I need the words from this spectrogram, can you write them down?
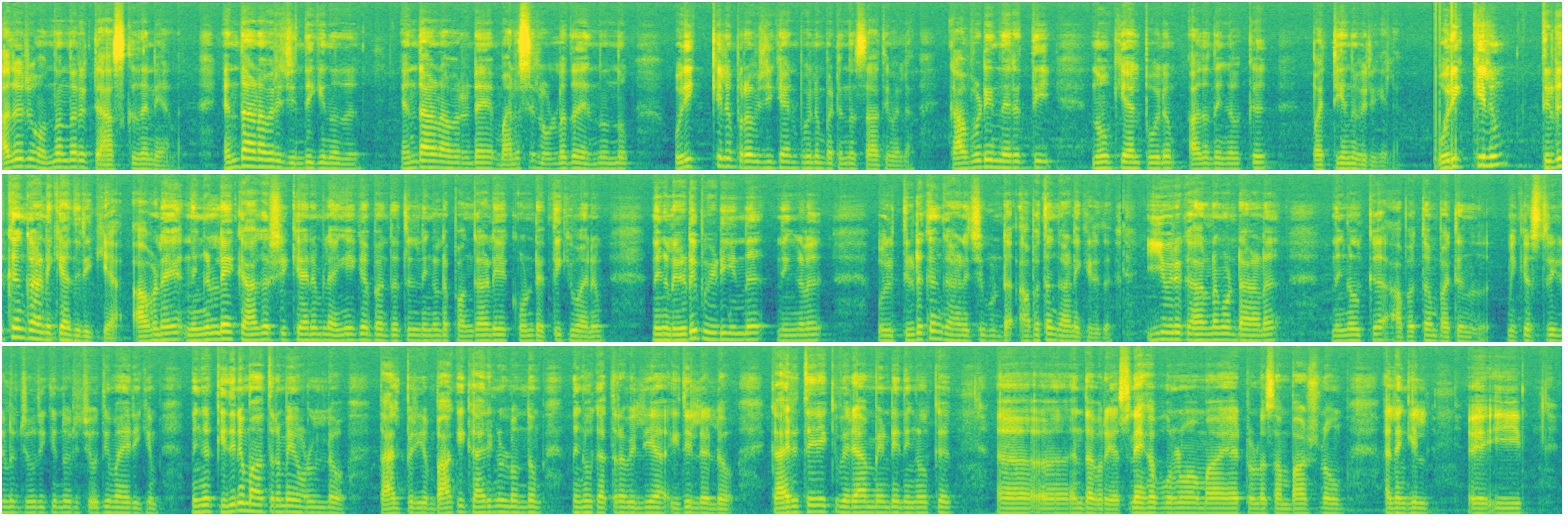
അതൊരു ഒന്നൊന്നര ടാസ്ക് തന്നെയാണ്. എന്താണ് അവർ ചിന്തിക്കുന്നത്? എന്താണ് അവരുടെ മനസ്സിലുള്ളത് എന്നൊന്നും ഒരിക്കലും പ്രവചിക്കാൻ പോലും പറ്റുന്ന സാധ്യമല്ല. കവടി നിരത്തി നോക്കിയാൽ പോലും അത് നിങ്ങൾക്ക് പറ്റിയെന്ന് വരികയില്ല. ഒരിക്കലും തിടുക്കം കാണിക്കാതിരിക്കുക. അവളെ നിങ്ങളിലേക്ക് ആകർഷിക്കാനും ലൈംഗിക ബന്ധത്തിൽ നിങ്ങളുടെ പങ്കാളിയെ കൊണ്ടെത്തിക്കുവാനും നിങ്ങൾ ഇടിപിടിയിൽ നിന്ന് നിങ്ങൾ ഒരു തിടുക്കം കാണിച്ചുകൊണ്ട് അബദ്ധം കാണിക്കരുത്. ഈ ഒരു കാരണം കൊണ്ടാണ് നിങ്ങൾക്ക് അബദ്ധം പറ്റുന്നത്. മിക്ക സ്ത്രീകളും ചോദിക്കുന്ന ഒരു ചോദ്യമായിരിക്കും നിങ്ങൾക്ക് ഇതിന് മാത്രമേ ഉള്ളല്ലോ താല്പര്യം? ബാക്കി കാര്യങ്ങളിലൊന്നും നിങ്ങൾക്ക് അത്ര വലിയ ഇതില്ലല്ലോ? കാര്യത്തിലേക്ക് വരാൻ വേണ്ടി നിങ്ങൾക്ക് എന്താ പറയുക സ്നേഹപൂർണമായിട്ടുള്ള സംഭാഷണവും അല്ലെങ്കിൽ ഈ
